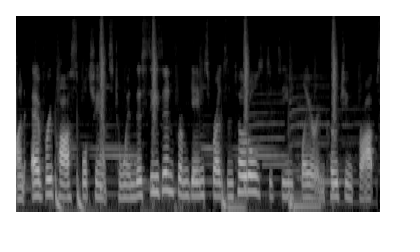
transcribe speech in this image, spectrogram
on every possible chance to win this season from game spreads and totals to team player and coaching props.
